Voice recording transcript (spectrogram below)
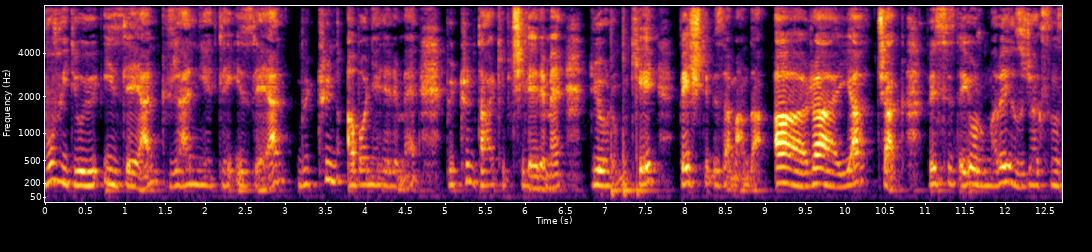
bu videoyu izleyen, güzel niyetle izleyen bütün abonelerime, bütün takipçilerime diyorum ki beşli bir zamanda arayacak ve siz de yorumlara yazacaksınız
